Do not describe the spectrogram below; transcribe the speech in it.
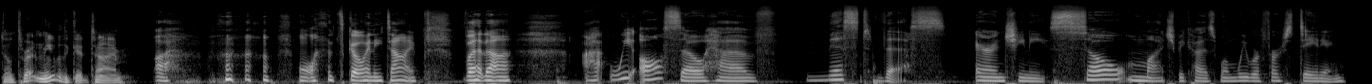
don't threaten me with a good time Uh, well, let's go anytime. But uh, I, we also have missed this arancini so much because when we were first dating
